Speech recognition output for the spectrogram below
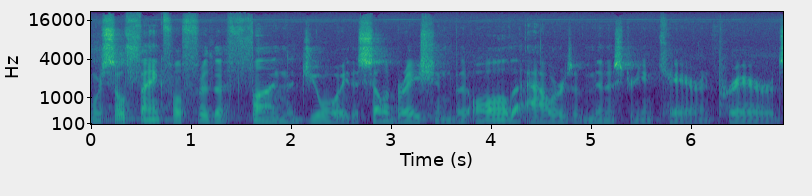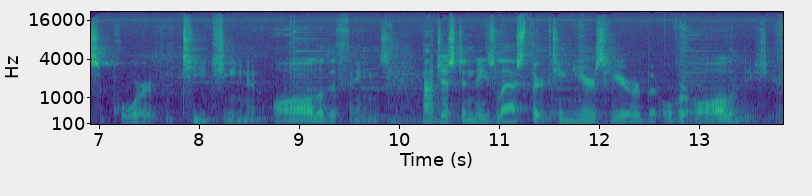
We're so thankful for the fun, the joy, the celebration, but all the hours of ministry and care and prayer and support and teaching and all of the things, not just in these last 13 years here, but over all of these years.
